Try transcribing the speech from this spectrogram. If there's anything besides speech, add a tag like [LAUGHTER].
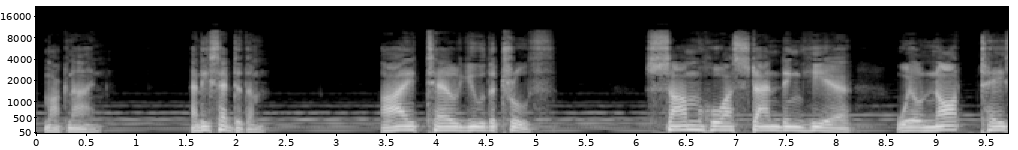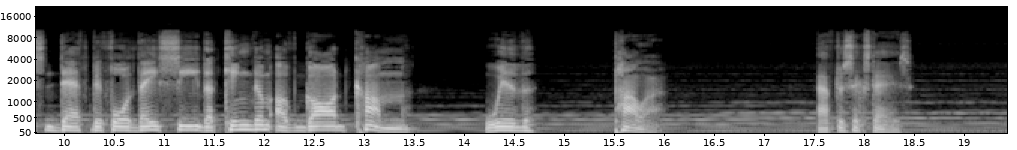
Mark 9. And he said to them, I tell you the truth. Some who are standing here will not taste death before they see the kingdom of God come with power. After six days,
